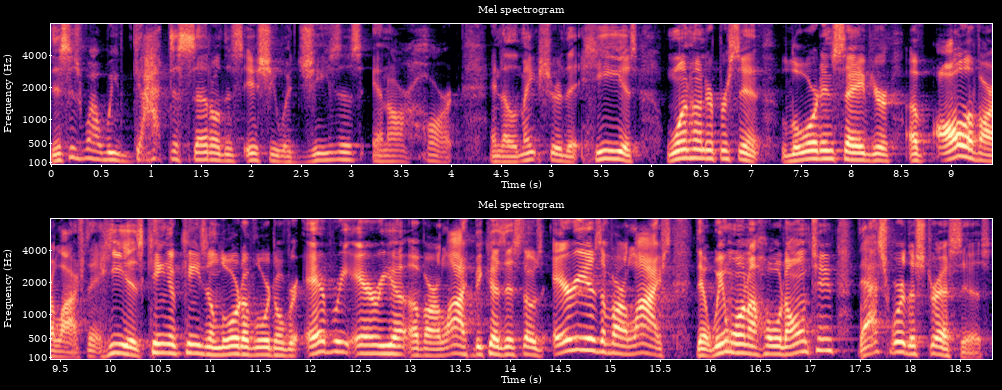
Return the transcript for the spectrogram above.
This is why we've got to settle this issue with Jesus in our heart and to make sure that He is 100% Lord and Savior of all of our lives, that He is King of Kings and Lord of Lords over every area of our life, because it's those areas of our lives that we want to hold on to. That's where the stress is,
